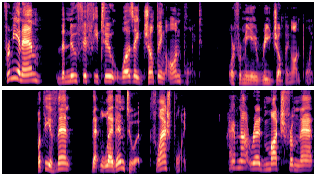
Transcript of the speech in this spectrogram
For me and M, the new 52 was a jumping on point, or for me, a re jumping on point. But the event that led into it, Flashpoint, I have not read much from that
